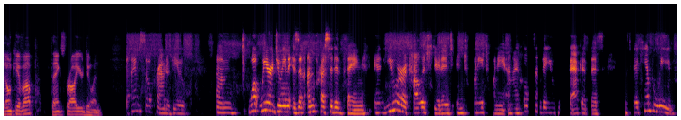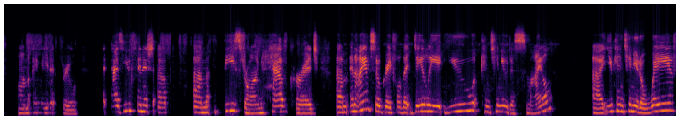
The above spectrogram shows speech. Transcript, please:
Don't give up. Thanks for all you're doing. I'm so proud of you. Um, what we are doing is an unprecedented thing, and you are a college student in 2020, and I hope someday you back at this and say, I can't believe um, I made it through. As you finish up, um, be strong, have courage, um, and I am so grateful that daily you continue to smile, uh, you continue to wave,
